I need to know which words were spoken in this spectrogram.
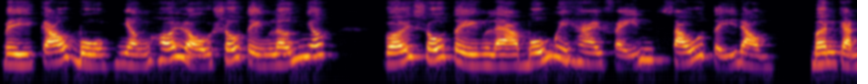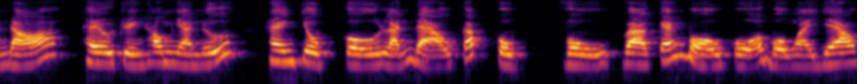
bị cáo buộc nhận hối lộ số tiền lớn nhất với số tiền là 42,6 tỷ đồng. Bên cạnh đó, theo truyền thông nhà nước, hàng chục cựu lãnh đạo cấp cục, vụ và cán bộ của Bộ Ngoại giao,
